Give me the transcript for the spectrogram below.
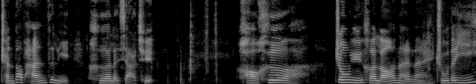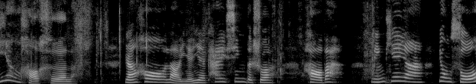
盛到盘子里，喝了下去。好喝，终于和老奶奶煮的一样好喝了。然后老爷爷开心地说：“好吧，明天呀。”用所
